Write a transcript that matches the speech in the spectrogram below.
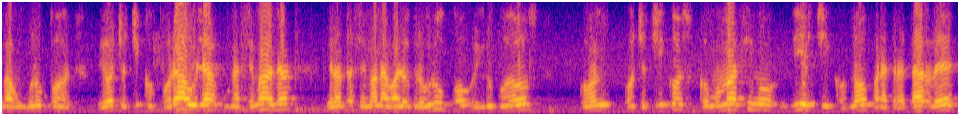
va un grupo de ocho chicos por aula una semana, y la otra semana va el otro grupo, el grupo 2, con ocho chicos, como máximo diez chicos, ¿no? Para tratar de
